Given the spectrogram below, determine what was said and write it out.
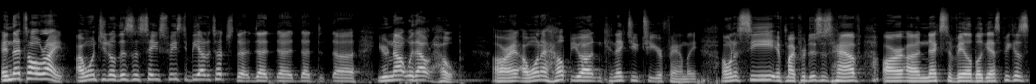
And that's all right. I want you to know this is a safe space to be out of touch. That that that, that uh, you're not without hope. All right. I want to help you out and connect you to your family. I want to see if my producers have our uh, next available guest because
